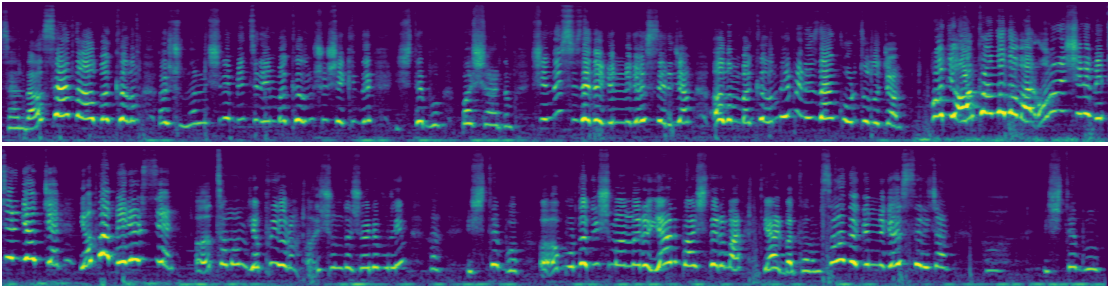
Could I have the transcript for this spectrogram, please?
Sen de al sen de al bakalım. Ha, şunların işini bitireyim bakalım şu şekilde. İşte bu başardım. Şimdi size de gününü göstereceğim. Alın bakalım hepinizden kurtulacağım. Hadi arkanda da var. Onun işini bitir Gökçe. Yapabilirsin. Aa, tamam yapıyorum. Aa, şunu da şöyle vurayım. Hah, işte bu. Aa, burada düşmanları yani başları var. Gel bakalım sana da gününü göstereceğim. Oh, işte bu.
